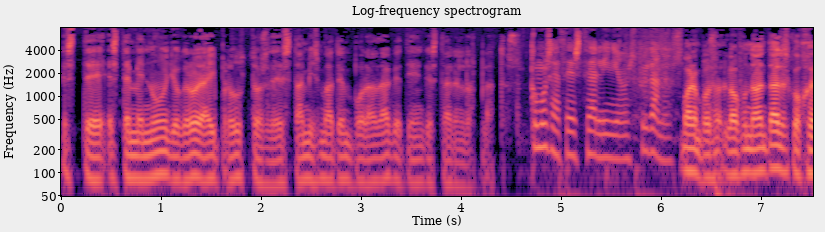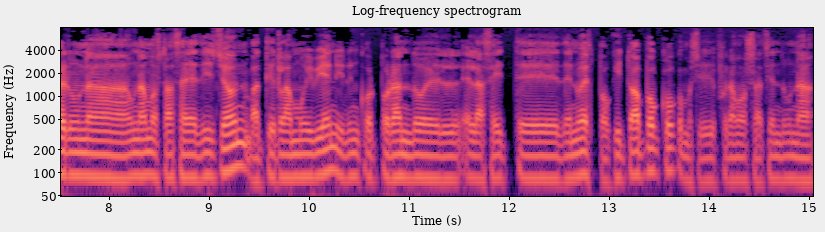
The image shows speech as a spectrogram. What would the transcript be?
este, este menú, yo creo que hay productos de esta misma temporada que tienen que estar en los platos. ¿Cómo se hace este aliño? Explícanos. Bueno, pues lo fundamental es coger una, una mostaza de Dijon, batirla muy bien, ir incorporando el, el, aceite de nuez poquito a poco, como si fuéramos haciendo una,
